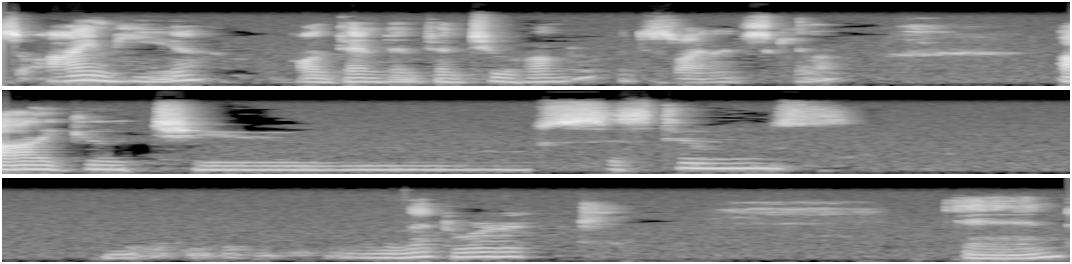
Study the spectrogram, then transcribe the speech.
So I'm here on 10, 10, 10, 200, which is why NetScaler. I go to systems network and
